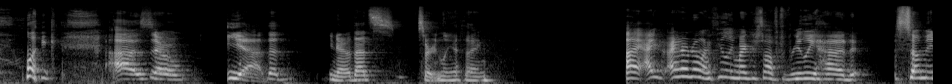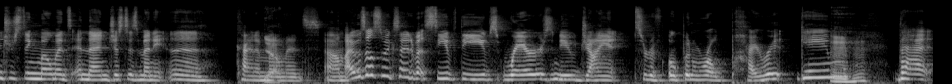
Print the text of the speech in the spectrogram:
like uh, so yeah that you know that's certainly a thing. I, I I don't know. I feel like Microsoft really had some interesting moments and then just as many. Eh. Kind of Yeah. moments. Um, I was also excited about Sea of Thieves, Rare's new giant sort of open world pirate game. Mm-hmm. That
